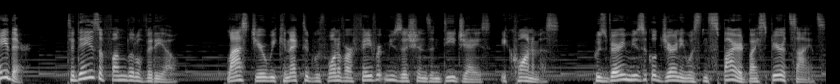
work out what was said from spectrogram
Hey there, today is a fun little video. Last year, we connected with one of our favorite musicians and DJs, Equanimous, whose very musical journey was inspired by spirit science.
